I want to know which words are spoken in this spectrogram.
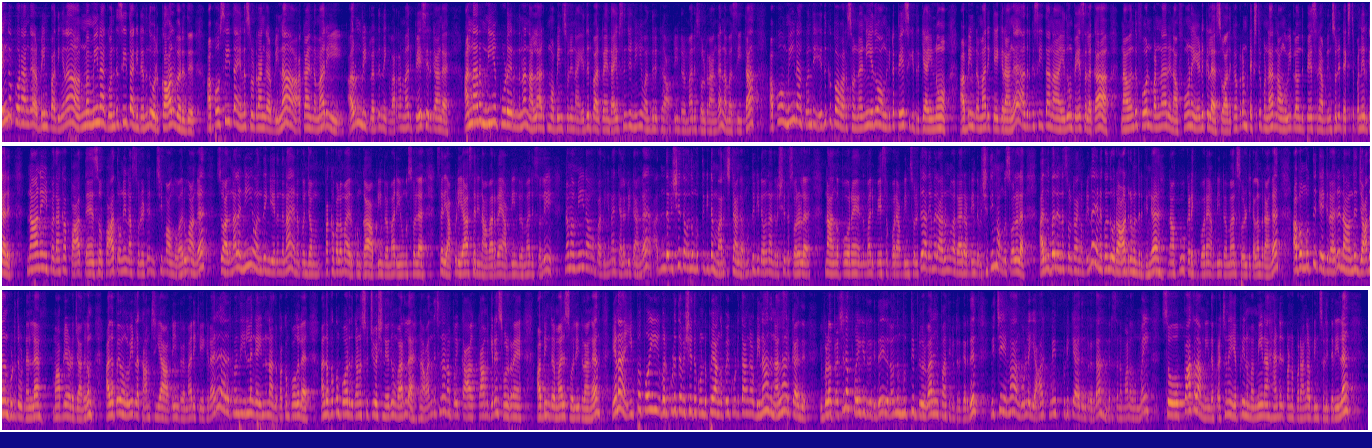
எங்கே போகிறாங்க அப்படின்னு பார்த்தீங்கன்னா நம்ம மீனாக்கு வந்து சீதா கிட்டேருந்து ஒரு கால் வருது. அப்போது சீதா என்ன சொல்கிறாங்க அப்படின்னா அக்கா இந்த மாதிரி அருண் வீட்டிலேருந்து இன்றைக்கி இன்னைக்கு வர்ற மாதிரி பேசியிருக்காங்க. அன்னாரும் நீயும் கூட இருந்தனா நல்லா இருக்கும் அப்படின்னு சொல்லி நான் எதிர்பார்க்குறேன். தயவு செஞ்சு நீயும் வந்திருக்க அப்படின்ற மாதிரி சொல்கிறாங்க நம்ம சீதா. அப்போது மீனாக்கு வந்து எதுக்குப்பா வர சொன்ன? நீ எதுவும் அவங்ககிட்ட பேசிக்கிட்டு இருக்கியா இன்னும்? அப்படின்ற மாதிரி கேட்குறாங்க அதற்கு சீதா நான் எதுவும் பேசலக்கா. நான் வந்து ஃபோன் பண்ணாரு. நான் ஃபோனை எடுக்கலை. ஸோ அதுக்கப்புறம் டெக்ஸ்ட் பண்ணார். நான் அவங்க வீட்டில் வந்து பேசுகிறேன் அப்படின்னு சொல்லி டெக்ஸ்ட் பண்ணியிருக்காரு நானே இப்போ தாக்கா பார்த்தேன். ஸோ பார்த்தோன்னே நான் சொல்லிட்டு நிச்சயமாக அவங்க வருவாங்க. ஸோ அதனால் நீ வந்து இங்கே இருந்தனா எனக்கு கொஞ்சம் பக்கபலமாக இருக்கும்க்கா அப்படின்ற மாதிரி இவங்க சொல்ல சரி அப்படியா சரி நான் வர்றேன் அப்படின்ற மாதிரி சொல்லி நம்ம மீனாவும் பார்த்தீங்கன்னா கிளம்பிட்டாங்க. அந்த விஷயத்தை வந்து முத்துக்கிட்ட மறைச்சிட்டாங்க. முத்துக்கிட்ட வந்து அந்த விஷயத்த சொல்லலை. நான் அங்கே போகிறேன் இந்த மாதிரி பேச போகிறேன் அப்படின்னு சொல்லிட்டு அதே மாதிரி அருண் வர்றாரு அப்படின்ற விஷயத்தையும் அவங்க சொல்லலை. அதுக்கு பதில் என்ன சொல்கிறாங்க அப்படின்னா எனக்கு வந்து ஒரு ஆர்டர் வந்திருக்குங்க. நான் பூ கடைக்கு போகிறேன் அப்படின்ற மாதிரி சொல்லிட்டு கிளம்புறாங்க. அப்போ முத்து கேட்குறாரு நான் வந்து ஜாதகம் கொடுத்து விட்டேன்ல. மாப்பிள்ளையோட ஜாதகம். அதை போய் உங்கள் வீட்டில் காமிச்சியா அப்படின்ற மாதிரி கேட்குறாரு அதுக்கு வந்து இல்லைங்க இன்னும் நான் அந்த பக்கம் போகலை. அந்த பக்கம் போகிறதுக்கான சுச்சுவேஷன் எதுவும் வரல. நான் வந்துச்சுன்னா நான் போய் கா காமிக்கிறேன் சொல்கிறேன் அப்படின்ற மாதிரி சொல்லிடுறாங்க. ஏன்னா இப்போ போய் இவர் கொடுத்த விஷயத்தை கொண்டு போய் அங்கே போய் கொடுத்தாங்க அப்படின்னா அது நல்லா இருக்காது. இவ்வளோ பிரச்சனை போய்கிட்டு இருக்குது. இதில் வந்து முத்து இப்படி ஒரு வேலையை பார்த்துக்கிட்டு இருக்கிறது. நிச்சயமாக அங்கே உள்ள யாருக்குமே பிடிக்காதுன்றது தான் நிதர்சனமான உண்மை. ஸோ பார்க்கலாம். இந்த பிரச்சனை எப்படி நம்ம மீனாக ஹேண்டில் பண்ண போகிறாங்க அப்படின்னு சொல்லி தெரியல.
